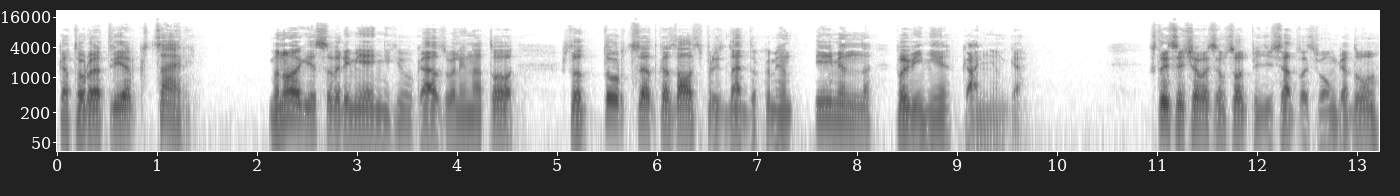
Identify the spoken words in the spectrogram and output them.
которую отверг царь. Многие современники указывали на то, что Турция отказалась признать документ именно по вине Каннинга. В 1858 году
